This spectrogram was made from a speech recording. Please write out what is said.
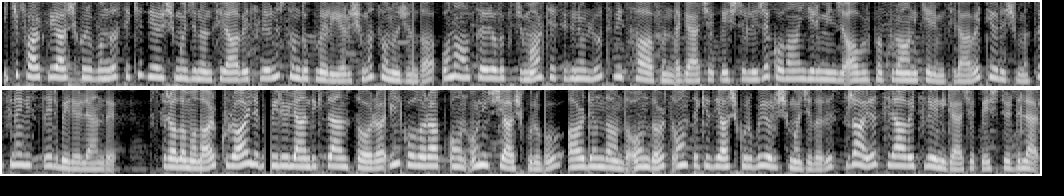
İki farklı yaş grubunda 8 yarışmacının tilavetlerini sundukları yarışma sonucunda 16 Aralık Cumartesi günü Ludwigshafen'da gerçekleştirilecek olan 20. Avrupa Kur'an-ı Kerim Tilavet Yarışması finalistleri belirlendi. Sıralamalar kura ile belirlendikten sonra ilk olarak 10-13 yaş grubu, ardından da 14-18 yaş grubu yarışmacıları sırayla tilavetlerini gerçekleştirdiler.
